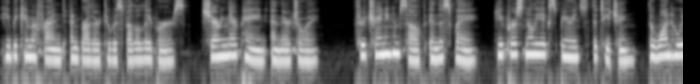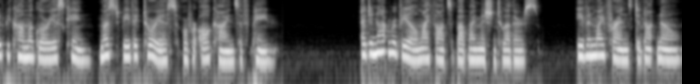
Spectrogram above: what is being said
he became a friend and brother to his fellow laborers, sharing their pain and their joy. Through training himself in this way, he personally experienced the teaching the one who would become a glorious king must be victorious over all kinds of pain. I did not reveal my thoughts about my mission to others. Even my friends did not know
